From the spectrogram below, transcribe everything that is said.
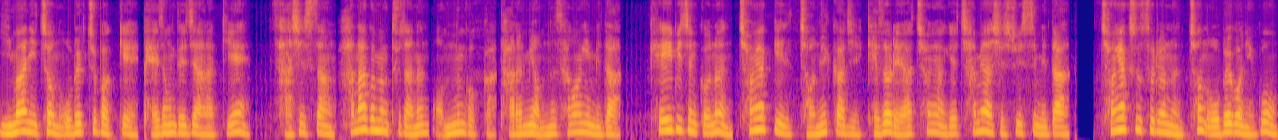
22,500주밖에 배정되지 않았기에 사실상 하나금융투자는 없는 것과 다름이 없는 상황입니다. KB증권은 청약일 전일까지 개설해야 청약에 참여하실 수 있습니다. 청약 수수료는 1,500원이고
